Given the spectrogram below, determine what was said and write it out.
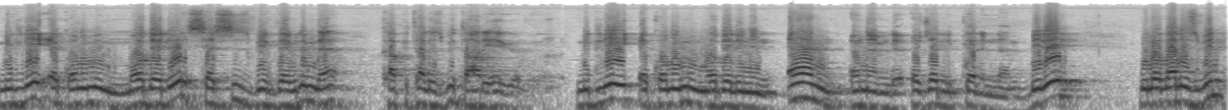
milli ekonomi modeli sessiz bir devrimle kapitalizmi tarihe görüyor. Milli ekonomi modelinin en önemli özelliklerinden biri globalizmin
